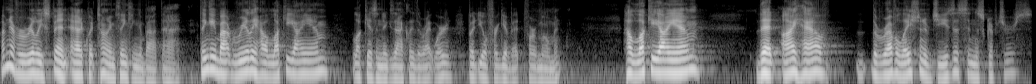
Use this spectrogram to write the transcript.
I've never really spent adequate time thinking about that. Thinking about really how lucky I am. Luck isn't exactly the right word, but you'll forgive it for a moment. How lucky I am that I have the revelation of Jesus in the scriptures.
